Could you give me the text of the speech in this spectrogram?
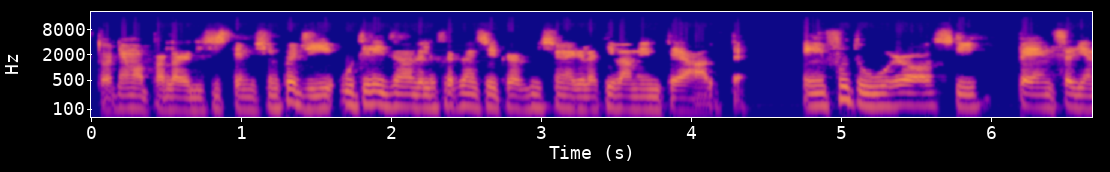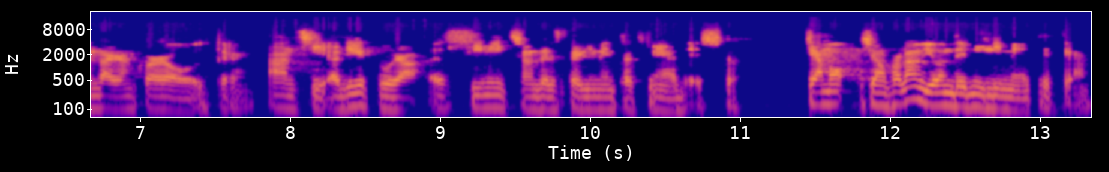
torniamo a parlare di sistemi 5G, utilizzano delle frequenze di trasmissione relativamente alte e in futuro si pensa di andare ancora oltre, anzi addirittura si iniziano delle sperimentazioni adesso. Stiamo, stiamo parlando di onde millimetriche,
